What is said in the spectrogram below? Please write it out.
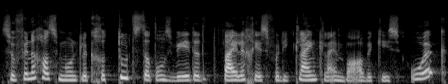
so vinnig as moontlik getoets dat ons weet dat dit veilig is vir die klein klein babatjies ook.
